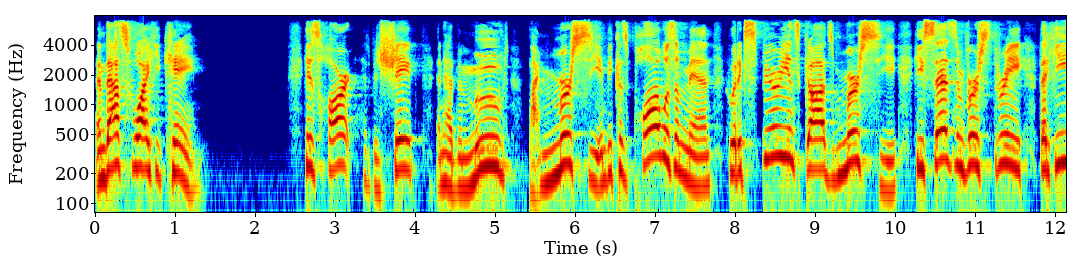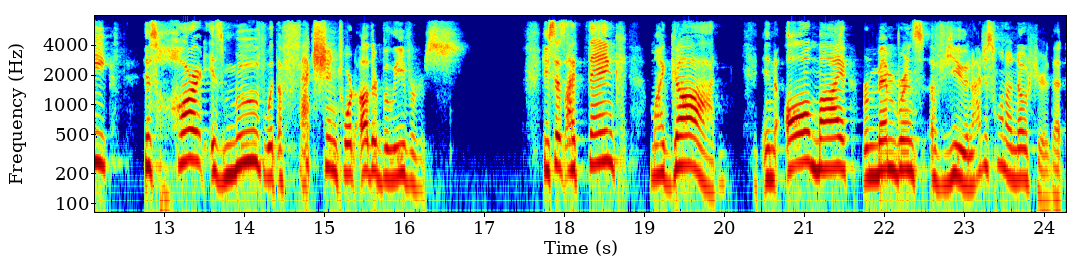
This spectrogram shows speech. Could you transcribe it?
And that's why he came. His heart had been shaped and had been moved by mercy. And because Paul was a man who had experienced God's mercy, he says in verse 3 that he, his heart is moved with affection toward other believers. He says, I thank my God in all my remembrance of you. And I just want to note here that,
